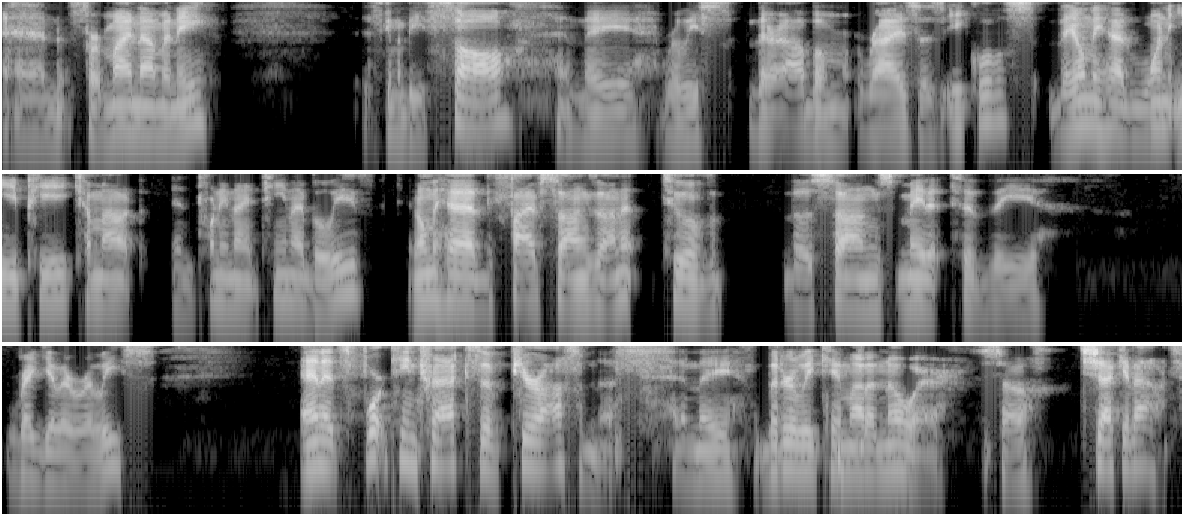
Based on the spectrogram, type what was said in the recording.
And for my nominee, it's going to be Saul, and they released their album Rise as Equals. They only had one EP come out in 2019, I believe. It only had five songs on it. Two of those songs made it to the regular release. And it's 14 tracks of pure awesomeness, and they literally came out of nowhere. So check it out.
